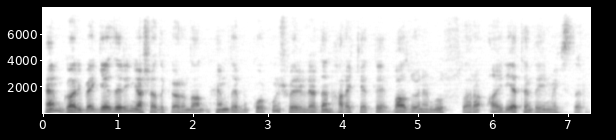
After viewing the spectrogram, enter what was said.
Hem Garibe Gezer'in yaşadıklarından hem de bu korkunç verilerden hareketle bazı önemli hususlara ayrıyeten değinmek isterim.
